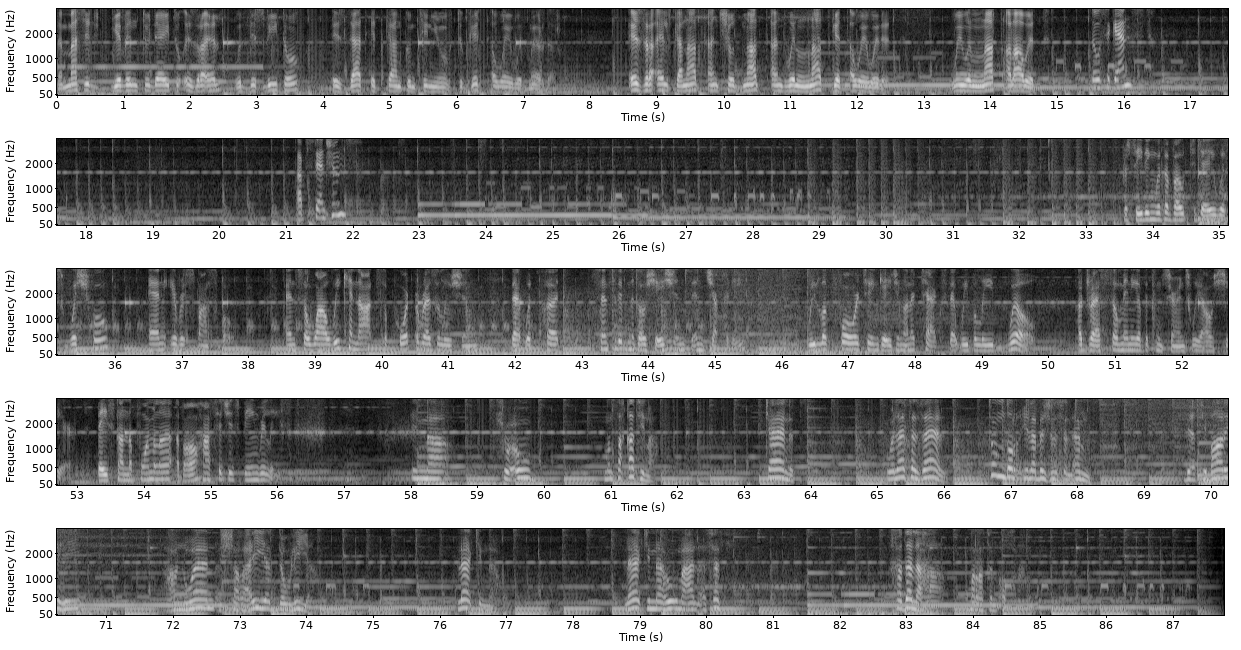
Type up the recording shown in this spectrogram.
The message given today to Israel with this veto is that it can continue to get away with murder. Israel cannot and should not and will not get away with it. We will not allow it. Those against? Abstentions? Proceeding with a vote today was wishful and irresponsible. And so while we cannot support a resolution that would put sensitive negotiations in jeopardy, we look forward to engaging on a text that we believe will address so many of the concerns we all share, based on the formula of all hostages being released. إن شعوب منطقتنا كانت ولا تزال تنظر إلى مجلس الأمن باعتباره عنوان الشرعية الدولية. لكنه لكنه مع الأسف خذلها مرة أخرى.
